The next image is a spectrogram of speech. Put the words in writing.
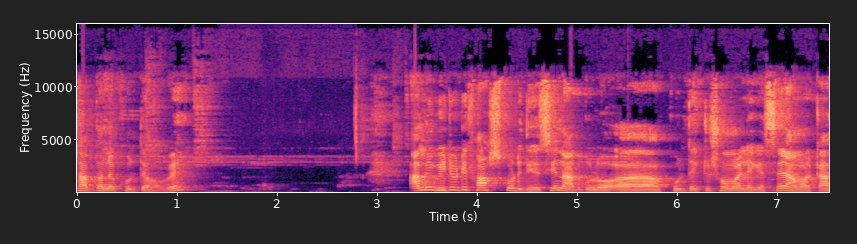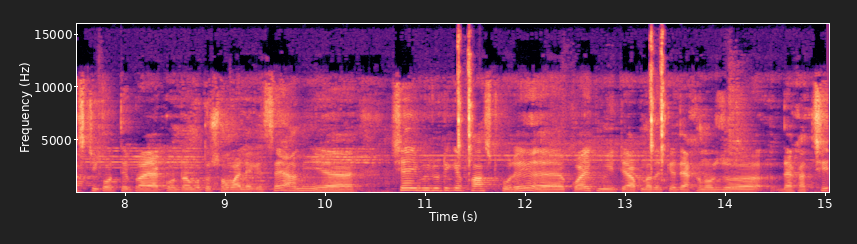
সাবধানে খুলতে হবে। আমি ভিডিওটি ফাস্ট করে দিয়েছি নাটগুলো খুলতে একটু সময় লেগেছে আমার কাজটি করতে প্রায় এক ঘণ্টার মতো সময় লেগেছে। আমি সেই ভিডিওটিকে ফাস্ট করে কয়েক মিনিটে আপনাদেরকে দেখানোর দেখাচ্ছি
